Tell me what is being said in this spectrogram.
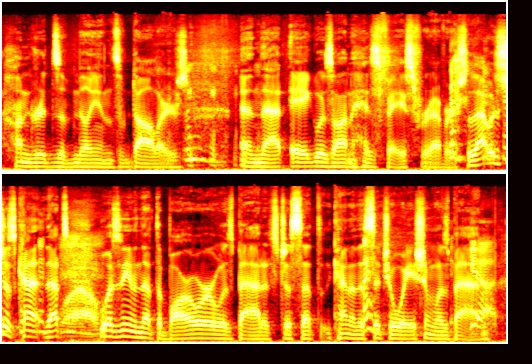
hundreds of millions of dollars, and that egg was on his face forever. So that was just kind of that's wasn't even that the borrower was bad. It's just that the, kind of the situation was bad. yeah,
